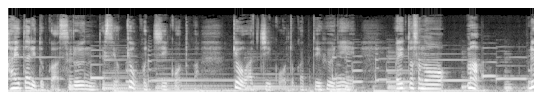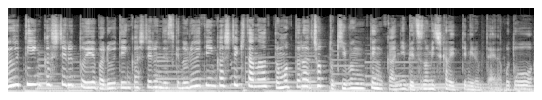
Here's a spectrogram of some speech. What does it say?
変えたりとかするんですよ。今日こっち行こうとか。今日あっち行こうとかっていう風に割とそのまあルーティン化してるといえばルーティン化してるんですけどルーティン化してきたなと思ったらちょっと気分転換に別の道から行ってみるみたいなことを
